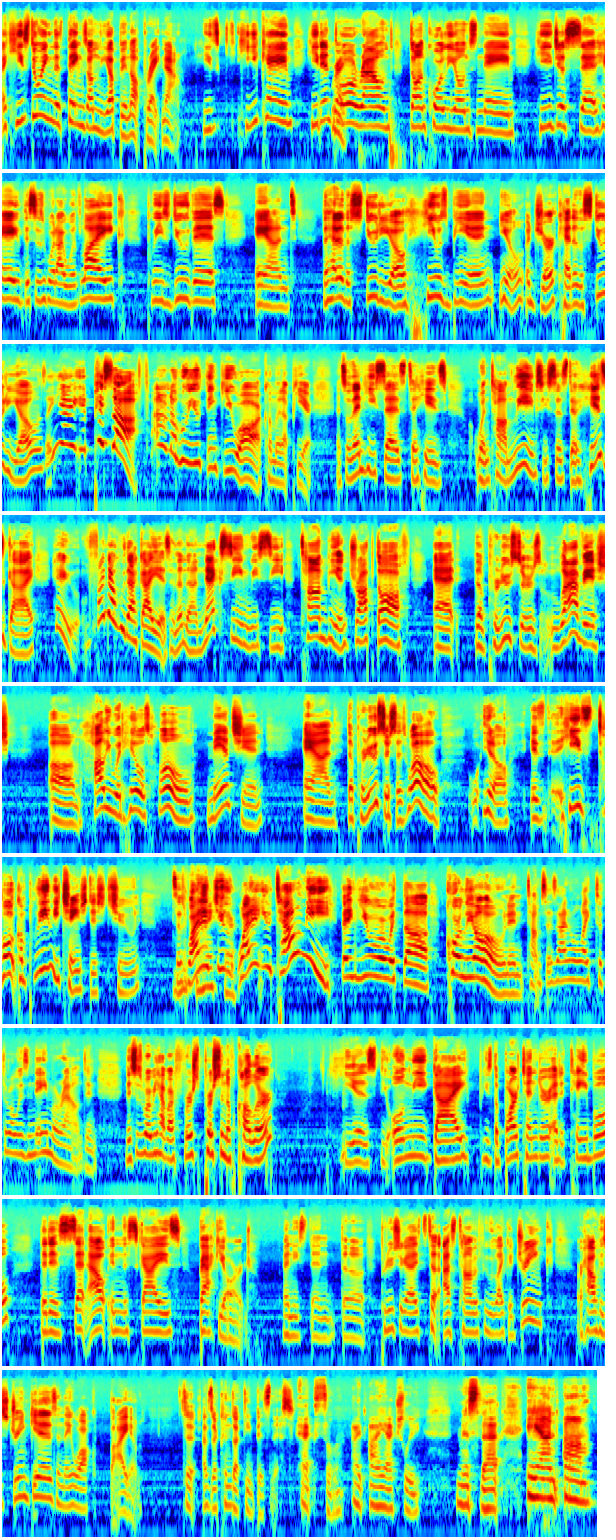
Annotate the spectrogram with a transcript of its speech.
like he's doing the things on the up and up right now. He's he came, he didn't Right. throw around Don Corleone's name. He just said, "Hey, this is what I would like. Please do this." And the head of the studio, he was being, you know, a jerk head of the studio. And was like, "Yeah, yeah, piss off. I don't know who you think you are coming up here." And so then he says to his when Tom leaves, he says to his guy, "Hey, find out who that guy is." And then the next scene we see Tom being dropped off at the producer's lavish um, Hollywood Hills home mansion, and the producer says, "Whoa, you know, is he's told completely changed this tune." Says, That's "Why didn't you? Why didn't you tell me that you were with the Corleone?" And Tom says, "I don't like to throw his name around." And this is where we have our first person of color. He is the only guy, he's the bartender at a table that is set out in this guy's backyard. And he's and the producer guys to ask Tom if he would like a drink or how his drink is, and they walk by him to as they're conducting business. Excellent. I, I actually missed that. And um,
